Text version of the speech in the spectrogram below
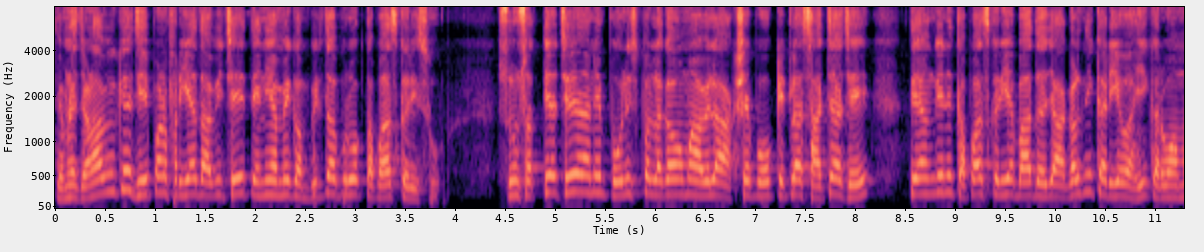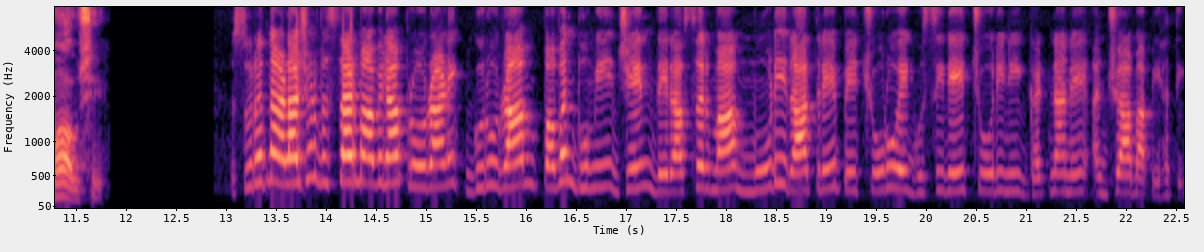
તેમણે જણાવ્યું કે જે પણ ફરિયાદ આવી છે તેની અમે ગંભીરતાપૂર્વક તપાસ કરીશું. શું સત્ય છે અને પોલીસ પર લગાવવામાં આવેલા આક્ષેપો કેટલા સાચા છે તે અંગેની તપાસ કર્યા બાદ જ આગળની કાર્યવાહી કરવામાં આવશે. સુરતના અડાજણ વિસ્તારમાં આવેલા પૌરાણિક ગુરુરામ પવનભૂમિ જૈન દેરાસરમાં મોડી રાત્રે બે ચોરોએ ઘૂસીને ચોરીની ઘટનાને અંજામ આપી હતી.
